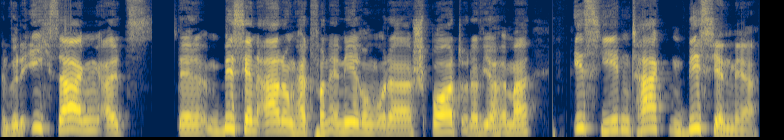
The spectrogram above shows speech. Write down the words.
dann würde ich sagen, als der ein bisschen Ahnung hat von Ernährung oder Sport oder wie auch immer, isst jeden Tag ein bisschen mehr.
